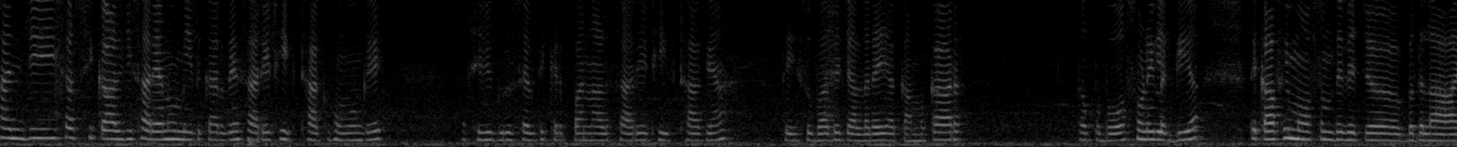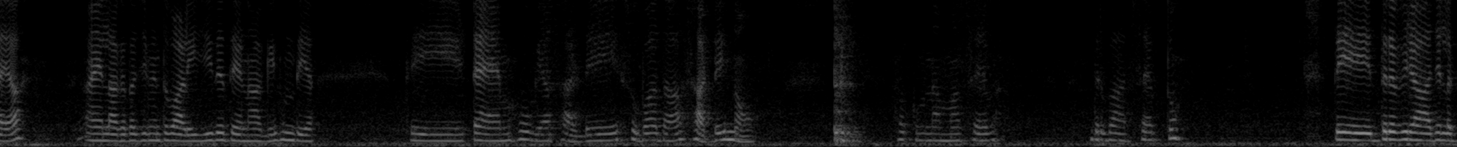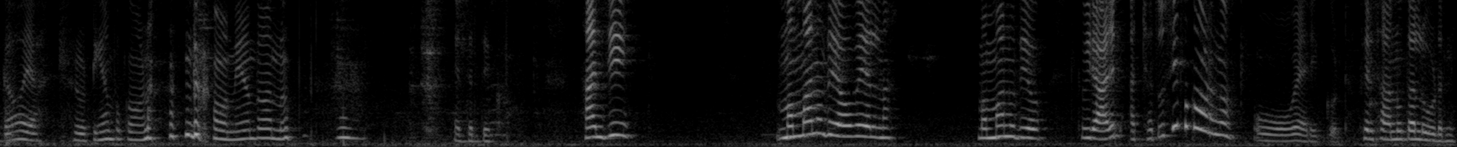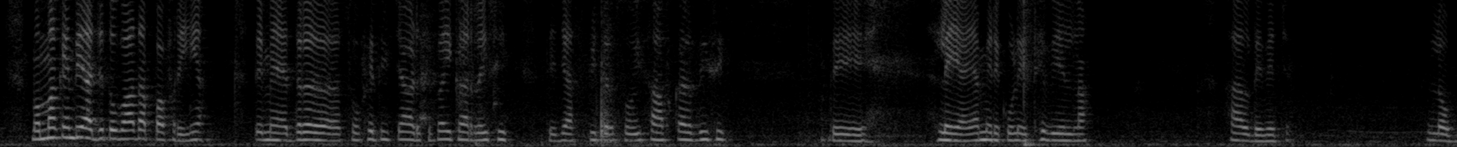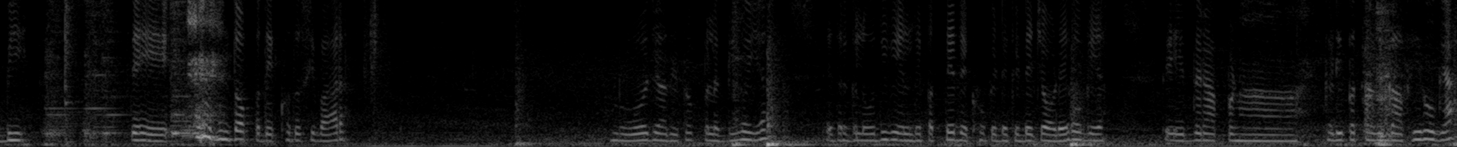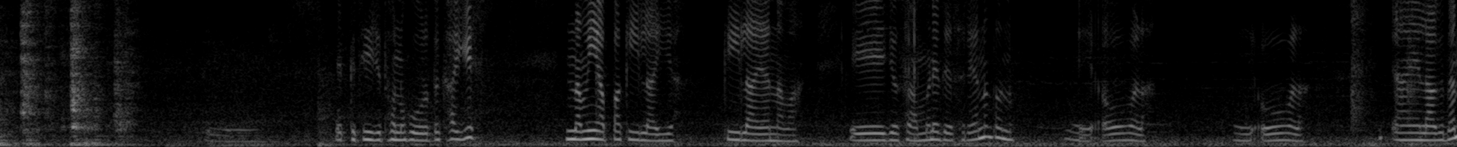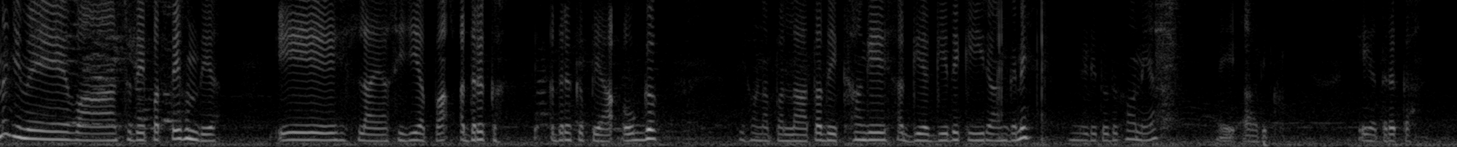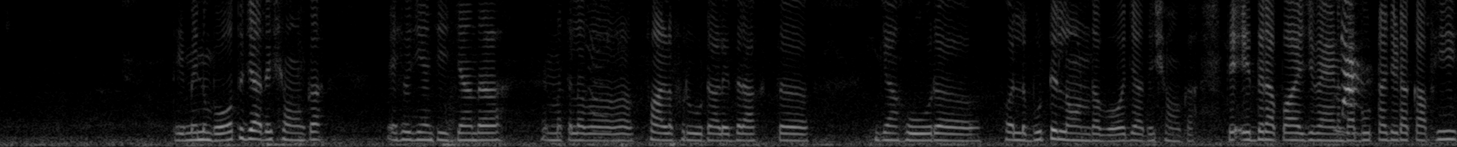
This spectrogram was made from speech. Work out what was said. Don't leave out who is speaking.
Speaker 1: ਹਾਂਜੀ, ਸਤਿ ਸ਼੍ਰੀ ਅਕਾਲ ਜੀ ਸਾਰਿਆਂ ਨੂੰ। ਉਮੀਦ ਕਰਦੇ ਹਾਂ ਸਾਰੇ ਠੀਕ ਠਾਕ ਹੋਵੋਗੇ। ਅਸੀਂ ਵੀ ਗੁਰੂ ਸਾਹਿਬ ਦੀ ਕਿਰਪਾ ਨਾਲ ਸਾਰੇ ਠੀਕ ਠਾਕ ਆ ਤੇ ਸਵੇਰ ਦੇ ਚੱਲ ਰਹੇ ਆ ਕੰਮਕਾਰ। ਧੁੱਪ ਬਹੁਤ ਸੋਹਣੀ ਲੱਗੀ ਆ ਤੇ ਕਾਫੀ ਮੌਸਮ ਦੇ ਵਿੱਚ ਬਦਲਾਅ ਆਇਆ। ਐਂ ਲੱਗਦਾ ਜਿਵੇਂ ਦੀਵਾਲੀ ਜੀ ਦੇ ਦਿਨ ਆ ਗਏ ਹੁੰਦੇ ਆ। ਤੇ ਟਾਈਮ ਹੋ ਗਿਆ ਸਾਡੇ ਸਵੇਰ ਦਾ 9:30 ਤੇ ਹੁਕਮਨਾਮਾ ਸਾਹਿਬ ਦਰਬਾਰ ਸਾਹਿਬ ਤੋਂ। ਤੇ ਇੱਧਰ ਵਿਰਾਜ ਲੱਗਾ ਹੋਇਆ, ਰੋਟੀਆਂ ਪਕਾਉਣ, ਦਿਖਾਉਂਦੇ ਆ ਤੁਹਾਨੂੰ। ਇੱਧਰ ਦੇਖੋ। ਹਾਂਜੀ। ਮੰਮਾ ਨੂੰ ਦਿਓ ਵੇਲਣਾ। ਮੰਮਾ ਨੂੰ ਦਿਓ। ਵਿਰਾਜ, ਅੱਛਾ ਤੁਸੀਂ ਪਕਾਉਣਗਾ ਓ ਵੈਰੀ ਗੁੱਡ ਫਿਰ ਸਾਨੂੰ ਤਾਂ ਲੋੜ ਨਹੀਂ ਮੰਮਾ ਕਹਿੰਦੇ ਅੱਜ ਤੋਂ ਬਾਅਦ ਆਪਾਂ ਫ੍ਰੀ ਆ। ਤੇ ਮੈਂ ਇੱਧਰ ਸੋਫੇ ਦੀ ਝਾੜ ਸਫ਼ਾਈ ਕਰ ਰਹੀ ਸੀ ਤੇ ਜਸਪੀਤ ਰਸੋਈ ਸਾਫ਼ ਕਰਦੀ ਸੀ। ਤੇ ਲੈ ਆਇਆ ਮੇਰੇ ਕੋਲ ਇੱਥੇ ਵੇਲਣਾ। ਹਾਲ ਦੇ ਵਿੱਚ। ਲੌਬੀ ਤੇ ਧੁੱਪ ਦੇਖੋ ਤੁਸੀਂ ਬਾਹਰ। ਬਹੁਤ ਜ਼ਿਆਦਾ ਧੁੱਪ ਲੱਗੀ ਹੋਈ ਆ। ਤੇ ਇਧਰ ਗਲੋ ਦੀ ਵੇਲ ਦੇ ਪੱਤੇ ਦੇਖੋ ਕਿੱਡੇ ਕਿੱਡੇ ਚੌੜੇ ਹੋ ਗਏ ਆ। ਤੇ ਇਧਰ ਆਪਣਾ ਕੜੀ ਪੱਤਾ ਵੀ ਕਾਫੀ ਹੋ ਗਿਆ। ਤੇ ਇੱਕ ਚੀਜ਼ ਤੁਹਾਨੂੰ ਹੋਰ ਦਿਖਾਈਏ। ਨਵੀਂ ਆਪਾਂ ਕੀ ਲਾਈ ਆ? ਕੀ ਲਾਇਆ ਨਵਾਂ? ਇਹ ਜੋ ਸਾਹਮਣੇ ਦਿਸ ਰਿਹਾ ਨਾ ਤੁਹਾਨੂੰ, ਇਹ ਉਹ ਵਾਲਾ, ਇਹ ਉਹ ਵਾਲਾ। ਐਂ ਲੱਗਦਾ ਨਾ ਜਿਵੇਂ ਵਾਂਸ ਦੇ ਪੱਤੇ ਹੁੰਦੇ ਆ। ਇਹ ਲਾਇਆ ਸੀ ਜੀ ਆਪਾਂ ਅਦਰਕ, ਤੇ ਅਦਰਕ ਪਿਆ ਉੱਗ। ਤੇ ਹੁਣ ਆਪਾਂ ਲਾ ਤਾਂ ਦੇਖਾਂਗੇ ਅੱਗੇ ਅੱਗੇ ਦੇ ਕੀ ਰੰਗ ਨੇ, ਨੇੜੇ ਤੋਂ ਦਿਖਾਉਨੇ ਆ। ਇਹ ਆ ਦੇਖੋ, ਇਹ ਅਦਰਕ ਆ। ਤੇ ਮੈਨੂੰ ਬਹੁਤ ਜ਼ਿਆਦਾ ਸ਼ੌਂਕ ਆ ਇਹੋ ਜੀਆਂ ਚੀਜ਼ਾਂ ਦਾ, ਮਤਲਬ ਫਲ ਫਰੂਟ ਵਾਲੇ ਦਰਖਤ ਜਾਂ ਹੋਰ ਫੁੱਲ ਬੂਟੇ ਲਾਉਣ ਦਾ ਬਹੁਤ ਜ਼ਿਆਦਾ ਸ਼ੌਂਕ ਆ। ਤੇ ਇੱਧਰ ਆਪਾਂ ਅਜਵਾਇਣ ਦਾ ਬੂਟਾ ਜਿਹੜਾ ਕਾਫੀ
